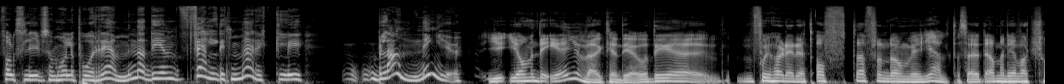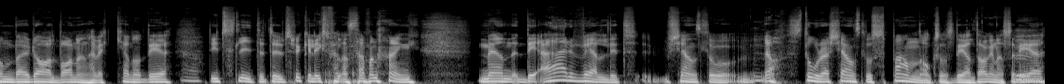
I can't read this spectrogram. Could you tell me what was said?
folks liv som håller på att rämna. Det är en väldigt märklig blandning ju. Ja, men det är ju verkligen det. Och det får ju höra det rätt ofta från de vi har hjälpt. Alltså, ja, men det har varit som berg dalbana den här veckan och det, det är ett slitet uttryck i Lyxfällan-sammanhang. Men det är väldigt känslo, ja, stora känslospann också hos deltagarna. Så det är,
